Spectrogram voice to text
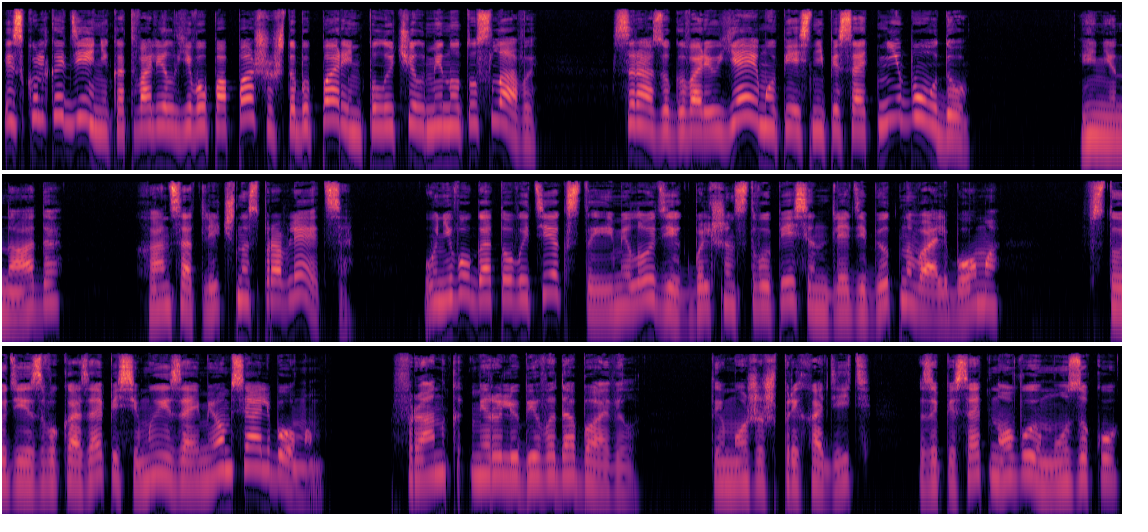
И сколько денег отвалил его папаша, чтобы парень получил минуту славы? Сразу говорю, я ему песни писать не буду». «И не надо. Ханс отлично справляется. У него готовы тексты и мелодии к большинству песен для дебютного альбома. В студии звукозаписи мы и займемся альбомом». Франк миролюбиво добавил. «Ты можешь приходить, записать новую музыку».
